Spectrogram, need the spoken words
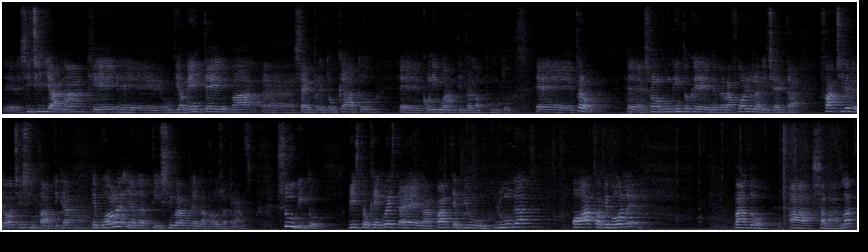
eh, siciliana che eh, ovviamente va eh, sempre toccato eh, con i guanti per l'appunto. Eh, però sono convinto che ne verrà fuori una ricetta facile, veloce, simpatica e buona e adattissima per la pausa pranzo. Subito, visto che questa è la parte più lunga, ho acqua che bolle, vado a salarla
